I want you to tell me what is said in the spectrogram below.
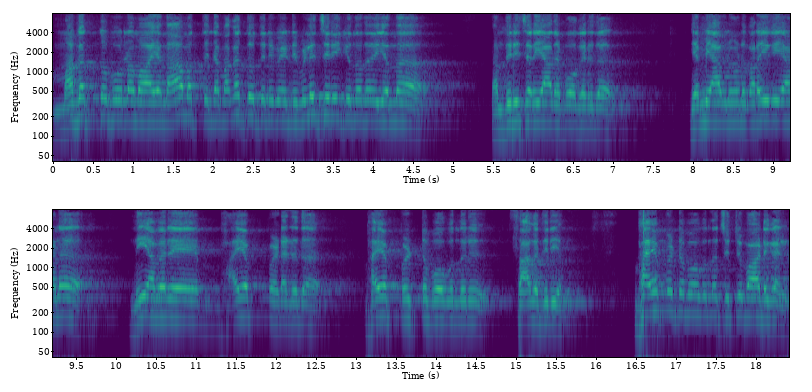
മഹത്വപൂർണമായ നാമത്തിന്റെ മഹത്വത്തിന് വേണ്ടി വിളിച്ചിരിക്കുന്നത് എന്ന് നാം തിരിച്ചറിയാതെ പോകരുത്. രമ്യാവിനോട് പറയുകയാണ് നീ അവരെ ഭയപ്പെടരുത്. ഭയപ്പെട്ടു പോകുന്നൊരു സാഹചര്യം. ഭയപ്പെട്ടു പോകുന്ന ചുറ്റുപാടുകൾ.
